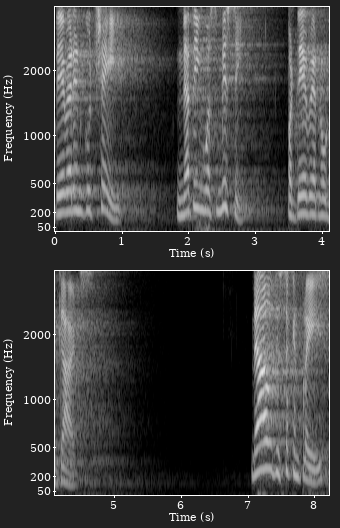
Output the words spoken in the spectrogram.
They were in good shape. Nothing was missing, but they were not gods. Now, the second place,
